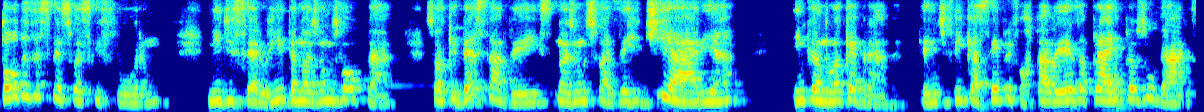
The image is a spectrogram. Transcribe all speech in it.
todas as pessoas que foram me disseram, Rita, nós vamos voltar. Só que dessa vez nós vamos fazer diária em Canoa Quebrada. Que a gente fica sempre em Fortaleza para ir para os lugares.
